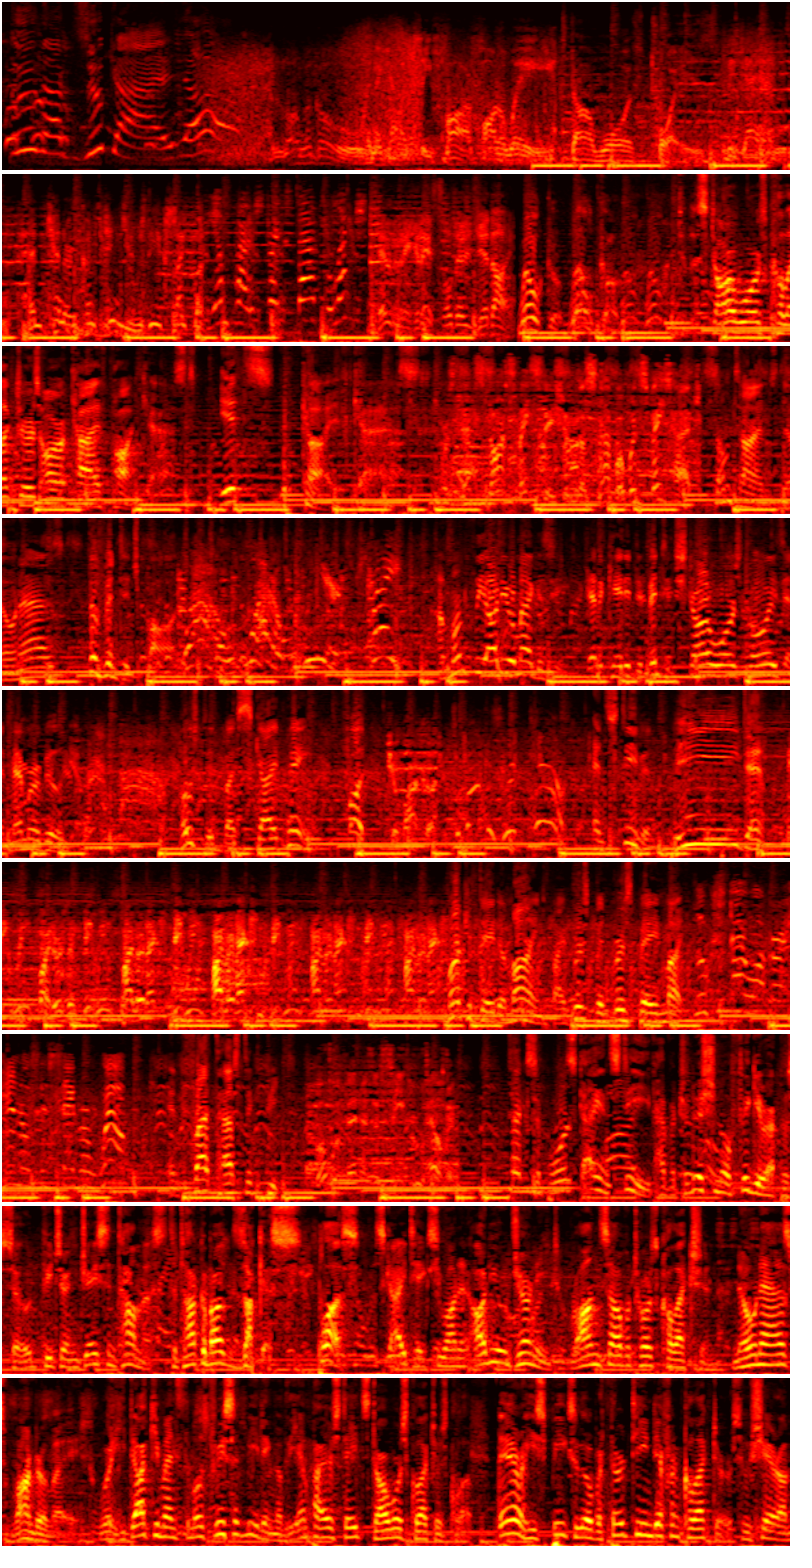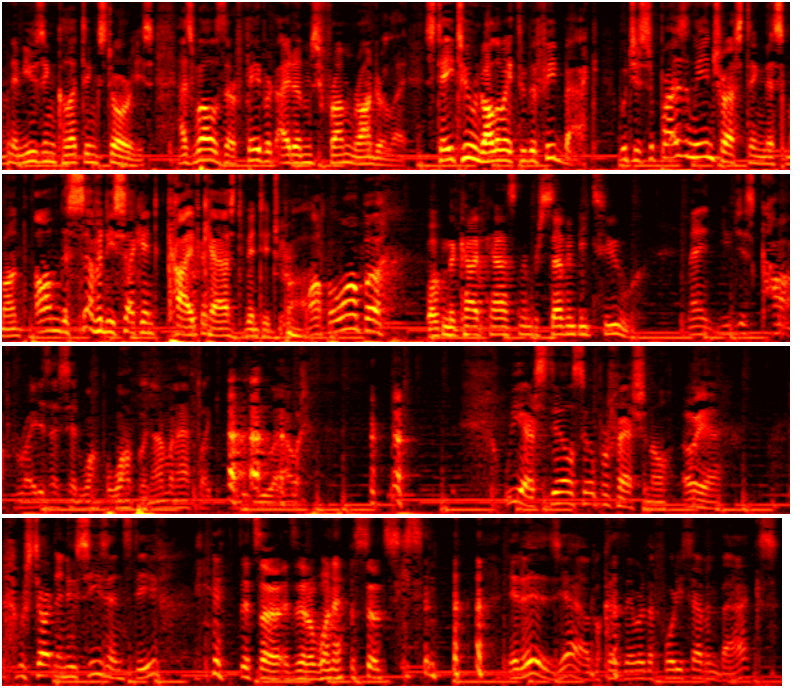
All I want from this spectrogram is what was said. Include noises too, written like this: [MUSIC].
Unatsukai, yeah. Long ago, in a galaxy far, far away, Star Wars toys. began. And Kenner continues the excitement. The Empire Strikes Back collection. El regreso del Jedi. Welcome, welcome, welcome to the Star Wars Collectors Archive podcast. It's the Kivecast, First Death Star Space Station with a snap open space hatch. sometimes known as the Vintage Pod, Wow, what a weird place. a monthly audio magazine dedicated to vintage Star Wars toys and memorabilia. Hosted by Skye Payne, Fudd, Chewbacca's good too. and Stephen B. Denley. B-Wing fighters and B-Wing pilot action. B-Wing pilot action. B-Wing pilot action. B-Wing pilot action. Market data mined by Brisbane Brisbane Mike Luke Skywalker handles his saber well. and Fratastic Pete. Boba Fett has a see-through helmet. Tech Support, Skye and Steve have a traditional figure episode featuring Jason Thomas to talk about Zuckuss. Plus, Skye takes you on an audio journey to Ron Salvatore's collection, known as Ronderlay, where he documents the most recent meeting of the Empire State Star Wars Collectors Club. There, he speaks with over 13 different collectors who share amusing collecting stories, as well as their favorite items from Ronderlay. Stay tuned all the way through the feedback, which is surprisingly interesting this month on the 72nd Kivecast Vintage Pod. [CLEARS THROAT] Wampa! Welcome to Codcast number 72. Man, you just coughed right as I said Wampa Wampa. and I'm gonna have to like edit you [LAUGHS] out. we are still so professional. Oh yeah. We're starting a new season, Steve. [LAUGHS] it's a is it a one episode [LAUGHS] season? It is, yeah, because they were the 47 backs,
